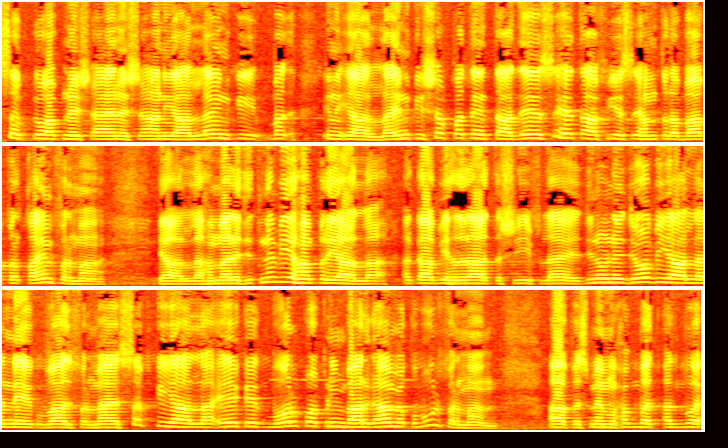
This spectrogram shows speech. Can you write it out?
سب کو اپنے شائن شان، یا اللہ ان کی ان، یا اللہ ان کی شفقتیں تادے صحت، عافیت سے ہم طلباء پر قائم فرما۔ یا اللہ، ہمارے جتنے بھی یہاں پر یا اللہ اکابی حضرات تشریف لائے، جنہوں نے جو بھی یا اللہ نیک واض فرمایا، سب کی یا اللہ ایک ایک بول کو اپنی بارگاہ میں قبول فرما آپس میں محبت، ادب و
